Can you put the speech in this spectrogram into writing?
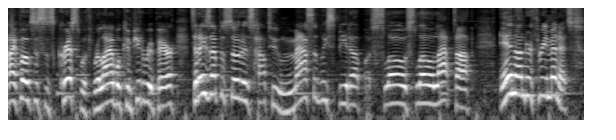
Hi folks, this is Chris with Reliable Computer Repair. Today's episode is how to massively speed up a slow, slow laptop in under three minutes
